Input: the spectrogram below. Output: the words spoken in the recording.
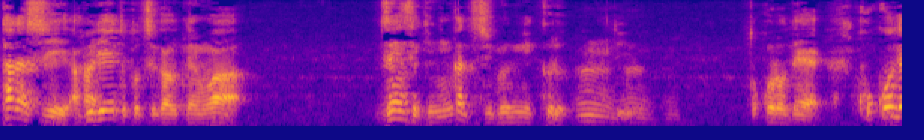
ただし、アフィリエイトと違う点は、全責任が自分に来るうんうんっていうところで、ここで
